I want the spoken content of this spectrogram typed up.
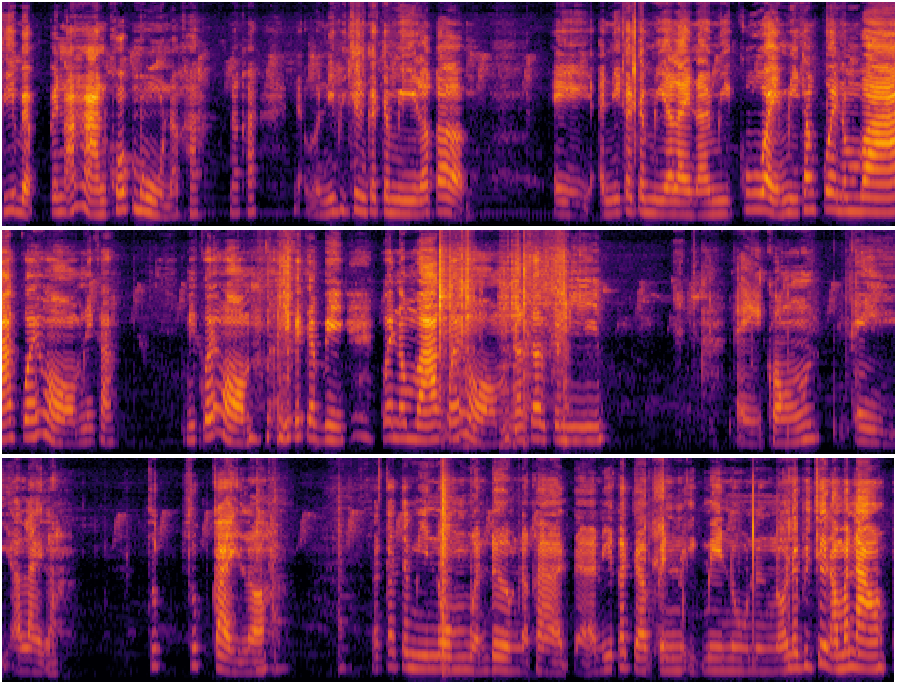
ที่แบบเป็นอาหารครบหมู่นะคะนะคะเนี่ยวันนี้พี่ชื่นก็จะมีแล้วก็ไออันนี้ก็จะมีอะไรนะ มีกล้วย มีทั้งกล้วยน้ำว้ากล้วยหอมนี่ค่ะ มีกล้วยหอม อันนี้ก็จะมีกล้วยน้ำว้ากล้วยหอม แล้วก็จะมี ไอของไออะไรล่ะ ซุปซุปไก่เหรอ แล้วก็จะมีนมเหมือนเดิมนะคะ แต่อันนี้ก็จะเป็นอีกเมนูหนึ่งเนาะในพี่ชื่นเอามะนาวไป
